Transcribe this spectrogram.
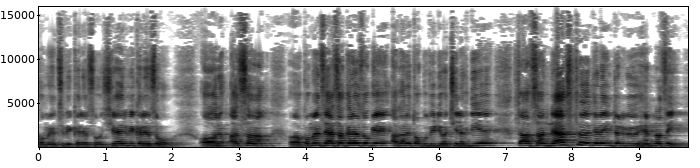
ਕਮੈਂਟਸ ਵੀ ਕਰੇ ਸੋ ਸ਼ੇਅਰ ਵੀ ਕਰੇ ਸੋ ਔਰ ਅਸਾਂ ਕਮੈਂਟਸ ਐਸਾ ਕਰੇ ਸੋ ਕਿ ਅਗਰ ਇਹ ਤੁਹਾਨੂੰ ਵੀਡੀਓ ਅੱਛੀ ਲੱਗਦੀ ਹੈ ਤਾਂ ਅਸਾਂ ਨੈਕਸਟ ਜਿਹੜੇ ਇੰਟਰਵਿਊ ਹਨ ਨਾ ਸਹੀ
